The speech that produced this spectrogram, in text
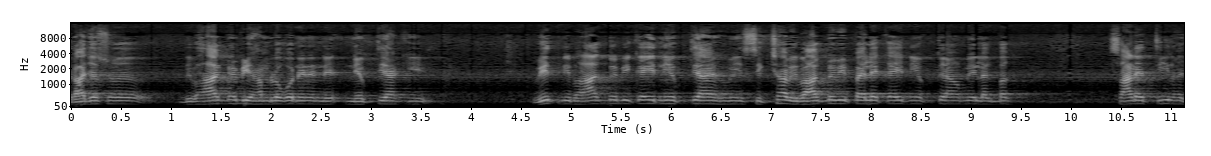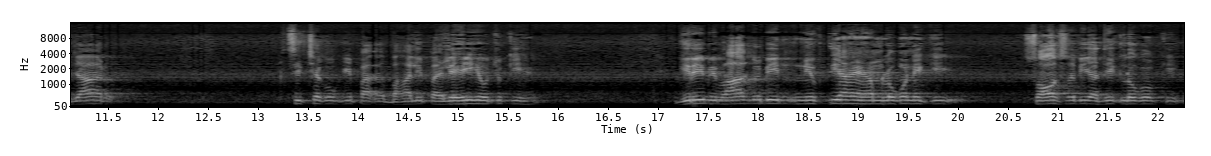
राजस्व विभाग में भी हम लोगों ने, नियुक्तियाँ की। वित्त विभाग में भी कई नियुक्तियाँ हुई, शिक्षा विभाग में भी पहले कई नियुक्तियाँ हुई, लगभग साढ़े तीन हज़ार शिक्षकों की बहाली पहले ही हो चुकी है। गृह विभाग में भी नियुक्तियाँ हैं हम लोगों ने की, सौ से भी अधिक लोगों की।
